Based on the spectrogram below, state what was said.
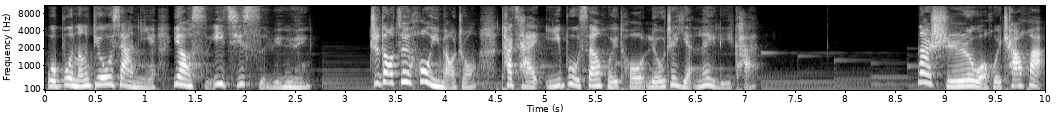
我不能丢下你，要死一起死，云云。直到最后一秒钟，他才一步三回头，流着眼泪离开。那时我会插话：“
